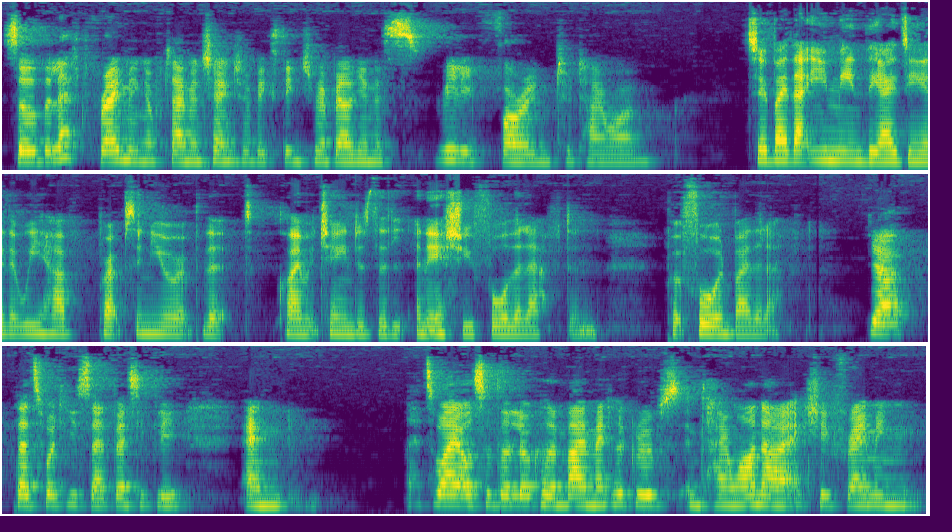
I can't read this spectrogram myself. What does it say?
So the left framing of climate change of Extinction Rebellion is really foreign to Taiwan. So, by that, you mean the idea that we have perhaps in Europe that climate change is the, an issue for the left and put forward by the left? Yeah, that's what he said basically. And that's why also the local environmental groups in Taiwan are actually framing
